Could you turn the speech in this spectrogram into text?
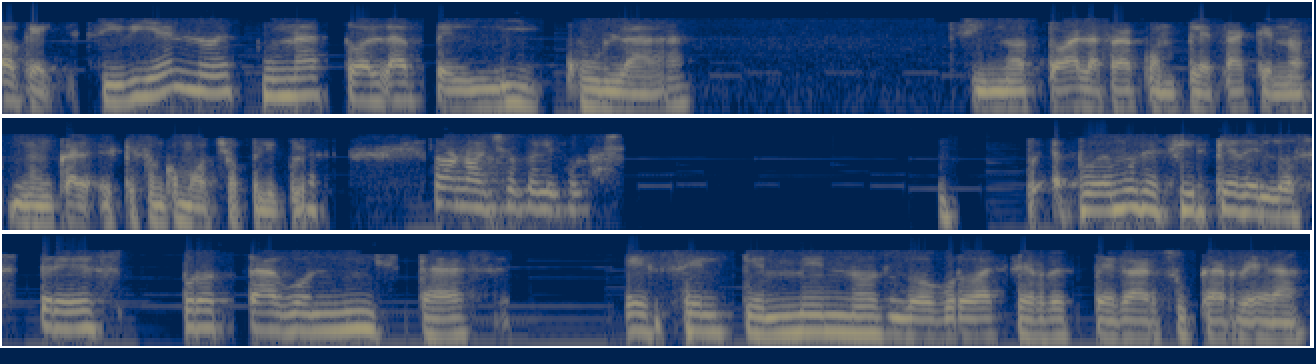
Ok, si bien no es una sola película, sino toda la saga completa, que no nunca, es que son como ocho películas, Son ocho películas. podemos decir que de los tres protagonistas es el que menos logró hacer despegar su carrera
